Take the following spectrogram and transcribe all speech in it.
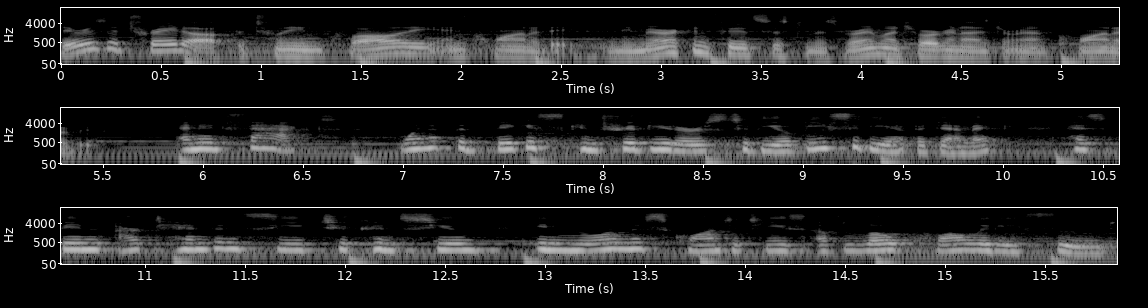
There is a trade-off between quality and quantity, and the American food system is very much organized around quantity. And in fact, one of the biggest contributors to the obesity epidemic has been our tendency to consume enormous quantities of low-quality food.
